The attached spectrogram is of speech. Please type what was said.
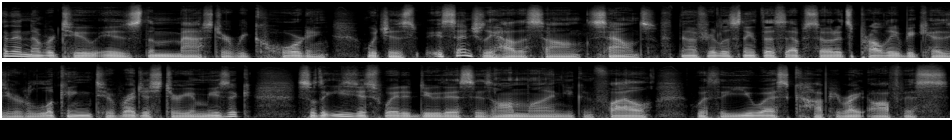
And then number two is the master recording, which is essentially how the song sounds. Now, if you're listening to this episode, it's probably because you're looking to register your music. So the easiest way to do this is online. You can file with the U.S. Copyright Office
